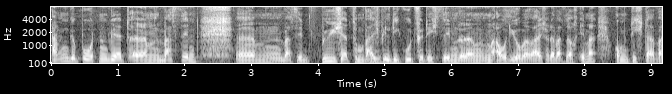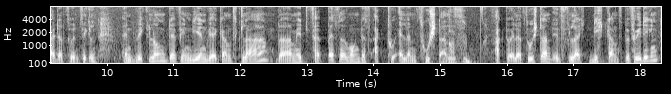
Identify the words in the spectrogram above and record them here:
angeboten wird, ähm, was, sind, ähm, was sind Bücher zum Beispiel, die gut für dich sind oder im Audiobereich oder was auch immer, um dich da weiterzuentwickeln. Entwicklung definieren wir ganz klar damit Verbesserung des aktuellen Zustands. Okay. Aktueller Zustand ist vielleicht nicht ganz befriedigend,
